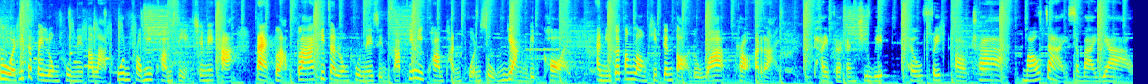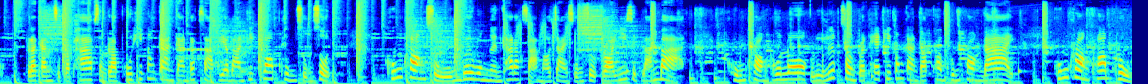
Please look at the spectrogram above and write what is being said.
กลัวที่จะไปลงทุนในตลาดหุ้นเพราะมีความเสี่ยงใช่ไหมคะ แต่กลับกล้าที่จะลงทุนในสินทรัพย์ที่มีความผันผวนสูงอย่างบิตคอยอันนี้ก็ต้องลองคิดกันต่อดูว่าเพราะอะไร ไทยประกันชีวิต Health Fit Ultra เมาส์จ่ายสบายยาว ประกันสุขภาพสำหรับผู้ที่ต้องการการรักษาพยาบาลที่ครอบคลุมสูงสุด คุ้มครองสูงด้วยวงเงินค่ารักษาเมาส์จ่ายสูงสุด 120 ล้านบาท คุ้มครองทั่วโลก หรือเลือกโซนประเทศที่ต้องการรับความคุ้มครองได้ คุ้มครองครอบคลุม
